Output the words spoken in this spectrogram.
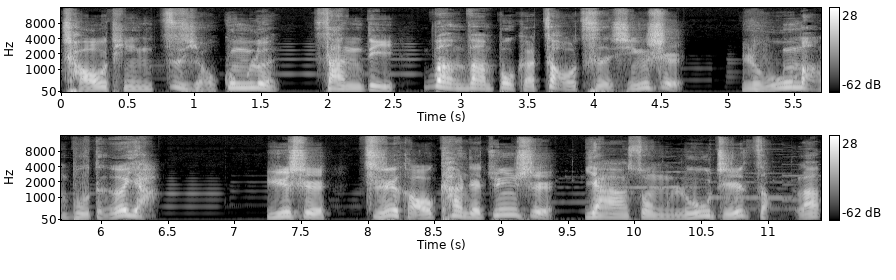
朝廷自有公论，三弟万万不可造此行事，鲁莽不得呀。”于是只好看着军士押送卢植走了。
